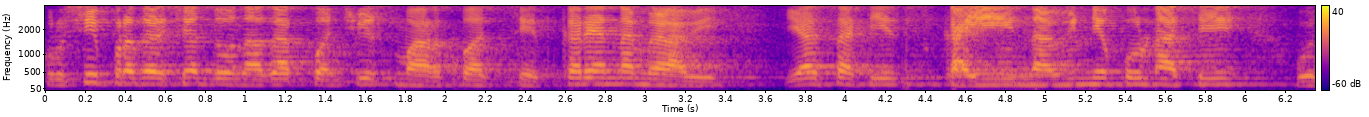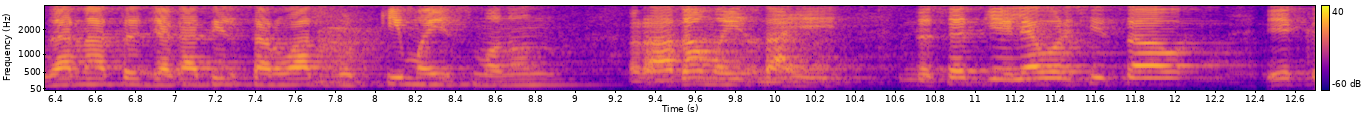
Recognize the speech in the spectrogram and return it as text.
कृषी प्रदर्शन दोन हजार पंचवीस मार्फत शेतकऱ्यांना मिळावी. यासाठीच काही नाविन्यपूर्ण असे उदाहरणार्थ जगातील सर्वात मोठी म्हैस म्हणून राधा म्हैस आहे. तसेच गेल्या वर्षीचा एक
